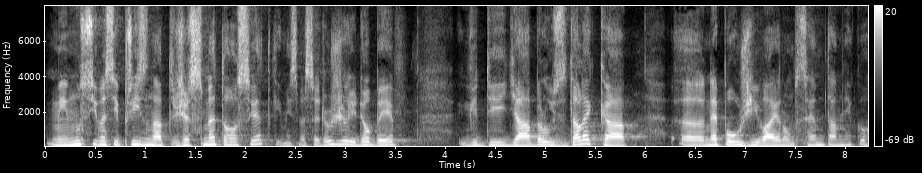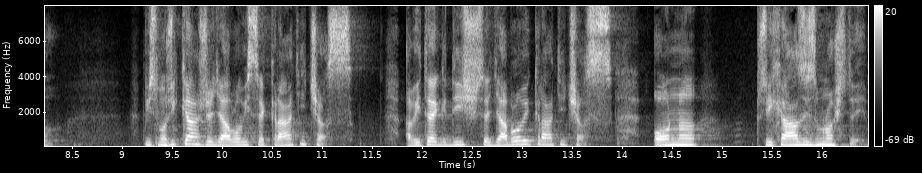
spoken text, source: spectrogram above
my musíme si přiznat, že jsme toho svědky. My jsme se dožili doby, kdy ďábel už zdaleka eh, nepoužívá jenom sem tam někoho. Písmo říká, že ďáblovi se krátí čas. A víte, když se ďáblovi krátí čas, on přichází s množstvím.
